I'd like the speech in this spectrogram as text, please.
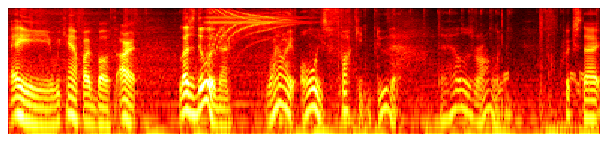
Hey, we can't fight both. Alright, let's do it then. Why do I always fucking do that? What the hell is wrong with me? Quick stack.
